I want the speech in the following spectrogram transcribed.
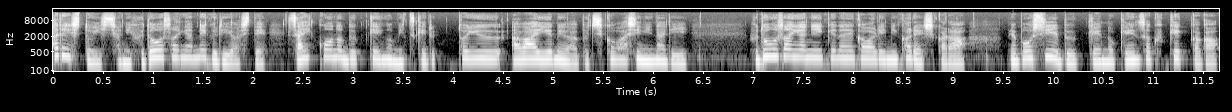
彼氏と一緒に不動産屋巡りをして最高の物件を見つけるという淡い夢はぶち壊しになり不動産屋に行けない代わりに彼氏からめぼしい物件の検索結果が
